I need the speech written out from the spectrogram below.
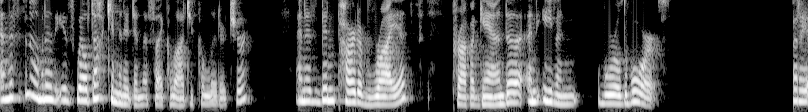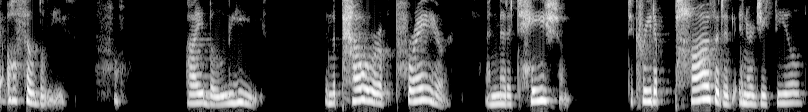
And this phenomenon is well documented in the psychological literature and has been part of riots, propaganda, and even world wars. But I also believe, I believe in the power of prayer and meditation to create a positive energy field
